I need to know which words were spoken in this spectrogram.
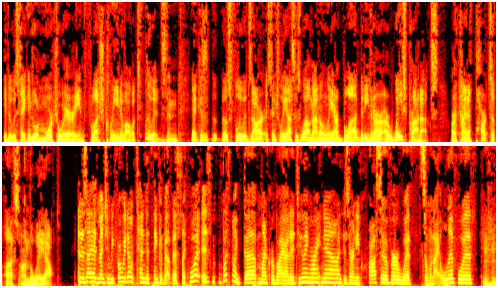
if it was taken to a mortuary and flushed clean of all its fluids, and because yeah, th- those fluids are essentially us as well. Not only our blood, but even our, our waste products are kind of parts of us on the way out. And as I had mentioned before, we don't tend to think about this. Like, what is what's my gut microbiota doing right now? Is there any crossover with someone I live with? Mm-hmm.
